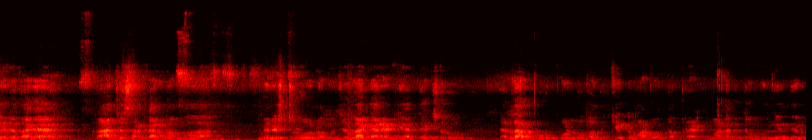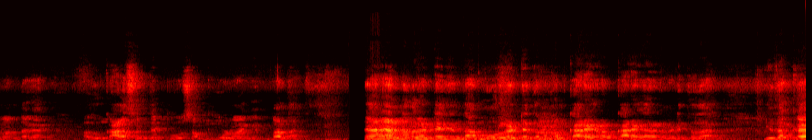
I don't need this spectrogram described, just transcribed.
ಮೇರೆದಾಗ ರಾಜ್ಯ ಸರ್ಕಾರ ನಮ್ಮ ಮಿನಿಸ್ಟ್ರು ನಮ್ಮ ಜಿಲ್ಲಾ ಗ್ಯಾರಂಟಿ ಅಧ್ಯಕ್ಷರು ಎಲ್ಲರೂ ಕೂಡಿಕೊಂಡು ಒಂದು ಕಿಟ್ ಮಾಡುವಂಥ ಪ್ರಯತ್ನ ಮಾಡಲಾಗುತ್ತೆ ಮುಂದಿನ ದಿನಮಾನದಾಗ ಅದು ಕಾಳಸಂತೆ ಪೂ ಸಂಪೂರ್ಣವಾಗಿ ಬಂದ. ಮುಂಜಾನೆ ಹನ್ನೊಂದು ಗಂಟೆಯಿಂದ ಮೂರು ಗಂಟೆ ತನಕ ನಮ್ಮ ಕಾರ್ಯಕ್ರಮ ಕಾರ್ಯಾಗಾರ ನಡೀತದೆ. ಇದಕ್ಕೆ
